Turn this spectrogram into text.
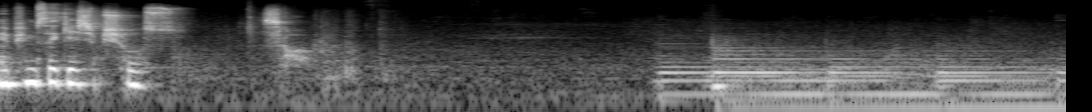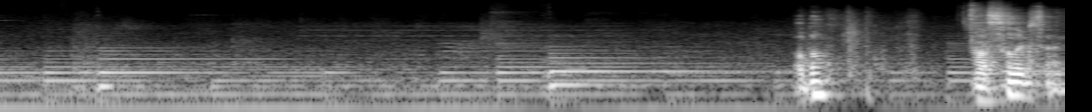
Hepimize geçmiş olsun. Sağ ol. Babam. Alsana bir tane.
